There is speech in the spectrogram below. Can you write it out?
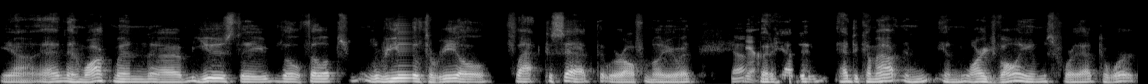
Yeah, and then Walkman uh, used the little Philips reel-to-reel flat cassette that we're all familiar with, Yeah. Yeah. but it had to had to come out in in large volumes for that to work.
